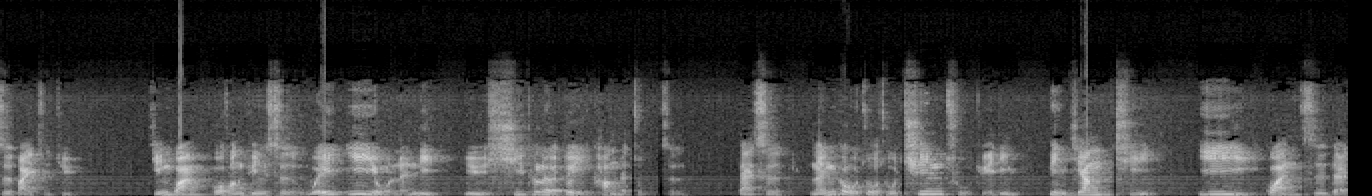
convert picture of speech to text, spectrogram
失败之举。尽管国防军是唯一有能力与希特勒对抗的组织，但是能够做出清楚决定并将其一以贯之的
